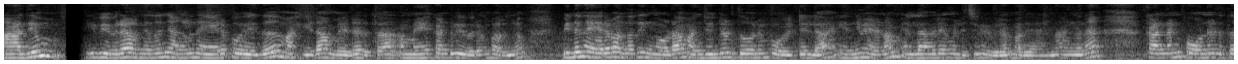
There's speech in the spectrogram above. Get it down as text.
ആദ്യം ഈ വിവരം അറിഞ്ഞത് ഞങ്ങൾ നേരെ പോയത് മഹിയുടെ അമ്മയുടെ അടുത്ത. അമ്മയെ കണ്ട് വിവരം പറഞ്ഞു. പിന്നെ നേരെ വന്നത് ഇങ്ങോട്ടാ മഞ്ജുവിന്റെ അടുത്ത് പോലും പോയിട്ടില്ല. ഇനി വേണം എല്ലാവരെയും വിളിച്ച് വിവരം പറയാമെന്ന് അങ്ങനെ കണ്ണൻ ഫോൺ എടുത്ത്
